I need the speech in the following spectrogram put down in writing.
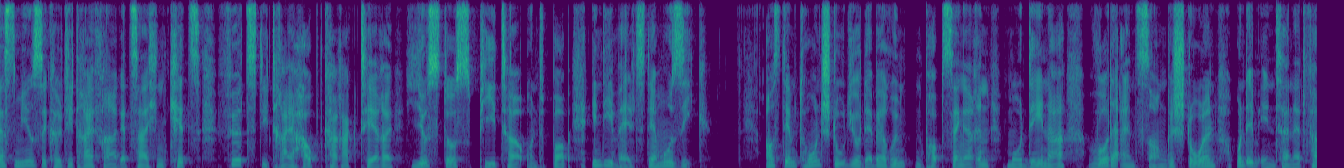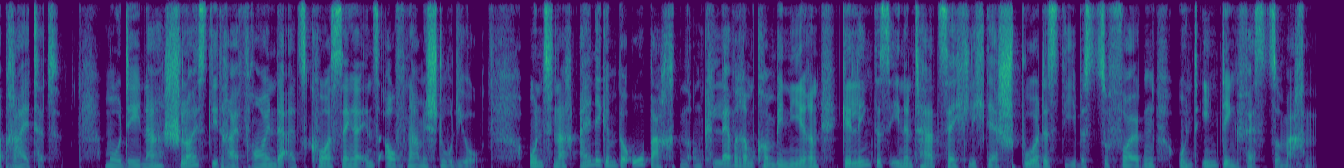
Das Musical Die drei Fragezeichen Kids führt die drei Hauptcharaktere Justus, Peter und Bob in die Welt der Musik. Aus dem Tonstudio der berühmten Popsängerin Modena wurde ein Song gestohlen und im Internet verbreitet. Modena schleust die drei Freunde als Chorsänger ins Aufnahmestudio. Und nach einigem Beobachten und cleverem Kombinieren gelingt es ihnen tatsächlich, der Spur des Diebes zu folgen und ihn dingfest zu machen.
